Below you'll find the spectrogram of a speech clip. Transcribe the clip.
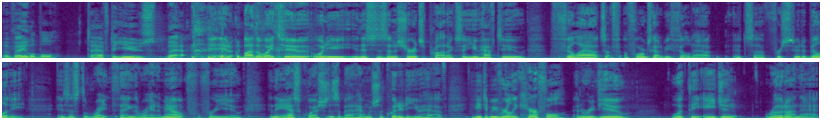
available to have to use that. and, and, by the way, too, when you this is an insurance product, so you have to fill out a form's got to be filled out. It's uh, for suitability is this the right thing, the right amount for, for you? And they ask questions about how much liquidity you have. You need to be really careful and review what the agent wrote on that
